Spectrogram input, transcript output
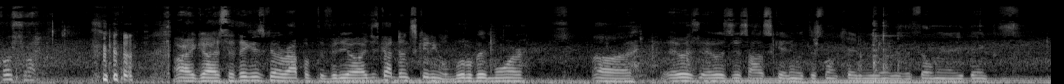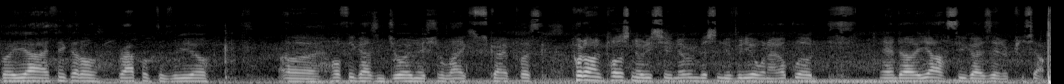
First try. All right, guys. I think it's gonna wrap up the video. I just got done skating a little bit more. Uh, it was it was just I was skating with this one kid and we weren't really filming anything. But yeah, I think that'll wrap up the video. Uh, hopefully you guys enjoy. Make sure to like, subscribe, plus put on post notice so you never miss a new video when I upload. And uh, yeah, I'll see you guys later. Peace out.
